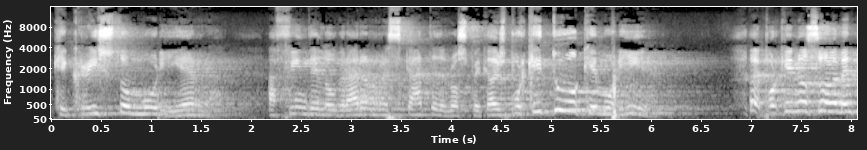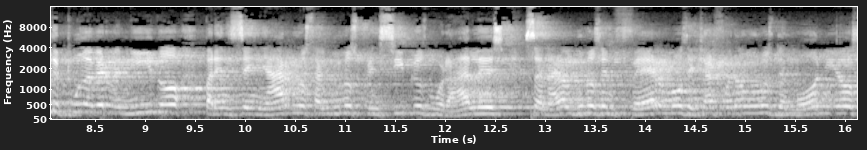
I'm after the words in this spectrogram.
que Cristo muriera a fin de lograr el rescate de los pecadores? ¿Por qué tuvo que morir? Porque no solamente pudo haber venido para enseñarnos algunos principios morales, sanar algunos enfermos, echar fuera a algunos demonios,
